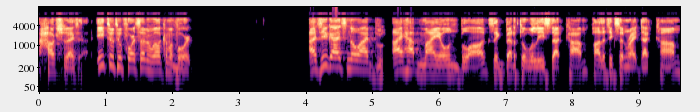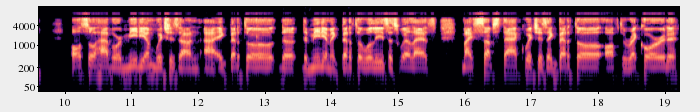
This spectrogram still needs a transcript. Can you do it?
how should I say E2247 welcome aboard. As you guys know, I I have my own blogs, egbertowillies.com, politicsdoneright.com. Also have our medium, which is on uh, Egberto, the, the medium Egberto Willies, as well as my Substack, which is Egberto off the record.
